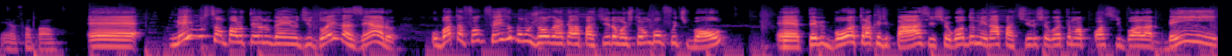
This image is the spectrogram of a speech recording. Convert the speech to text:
É, o São Paulo. É, mesmo o São Paulo tendo ganho de 2 a 0 o Botafogo fez um bom jogo naquela partida, mostrou um bom futebol, é, teve boa troca de passes, chegou a dominar a partida, chegou a ter uma posse de bola bem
